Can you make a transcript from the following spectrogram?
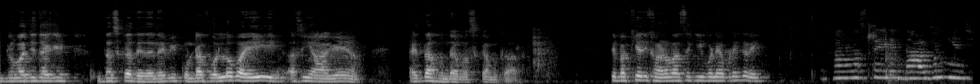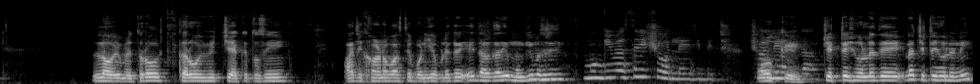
ਦਰਵਾਜ਼ੇ ਦੇ ਅੱਗੇ ਦਸਕਤ ਦੇ ਦਿੰਦੇ ਵੀ ਕੁੰਡਾ ਖੋਲੋ ਭਾਈ ਅਸੀਂ ਆ ਗਏ ਆ ਐਦਾਂ ਹੁੰਦਾ ਬਸ ਕੰਮਕਾਰ। ਤੇ ਬਾਕੀ ਅੱਜ ਖਾਣ ਵਾਸਤੇ ਕੀ ਬਣਿਆ ਆਪਣੇ ਘਰੇ? ਖਾਣ ਵਾਸਤੇ ਦਾਲ ਬਣੀ ਹੈ ਜੀ। ਲਓ ਜੀ ਮਿੱਤਰੋ ਕਰੋ ਵੀ ਚੈੱਕ ਤੁਸੀਂ। ਅੱਜ ਖਾਣ ਵਾਸਤੇ ਬਣੀ ਆਪਣੇ ਘਰੇ। ਇਹ ਦਾਲ ਕਰੀ ਮੂੰਗੀ ਮਸਰੀ ਦੀ? ਮੂੰਗੀ ਮਸਰੀ ਛੋਲੇ ਜੀ ਵਿੱਚ। ਛੋਲਿਆਂ ਦੀ ਓਕੇ ਚਿੱਟੇ ਛੋਲੇ ਤੇ ਨਾ ਚਿੱਟੇ ਛੋਲੇ ਨਹੀਂ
